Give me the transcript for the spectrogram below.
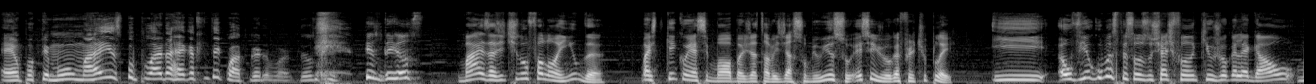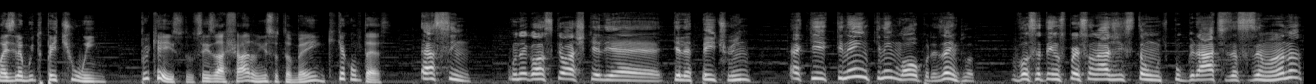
é o Pokémon mais popular da regra 34, Gardevoir. Deus. Meu Deus. Mas a gente não falou ainda, mas quem conhece MOBA já talvez já assumiu isso, esse jogo é free to play. E eu vi algumas pessoas no chat falando que o jogo é legal, mas ele é muito pay to win. Por que isso? Vocês acharam isso também? O que, que acontece? É assim, o negócio que eu acho que ele é que ele é pay to win é que, que, nem, que nem LoL, por exemplo, você tem os personagens que estão, tipo, grátis essa semana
